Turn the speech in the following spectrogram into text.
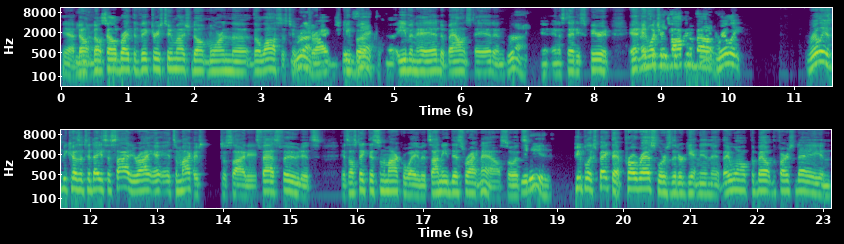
Yeah, don't know? don't celebrate the victories too much. Don't mourn the the losses too right. much. Right? Just keep exactly. a, a, even head, a balanced head, and right, and, a steady spirit. And, and what you're talking about really, really is because of today's society. Right? It's a micro society. It's fast food. It's it's I'll stick this in the microwave. It's I need this right now. So it's it is. People expect that pro wrestlers that are getting in it, they want the belt the first day, and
